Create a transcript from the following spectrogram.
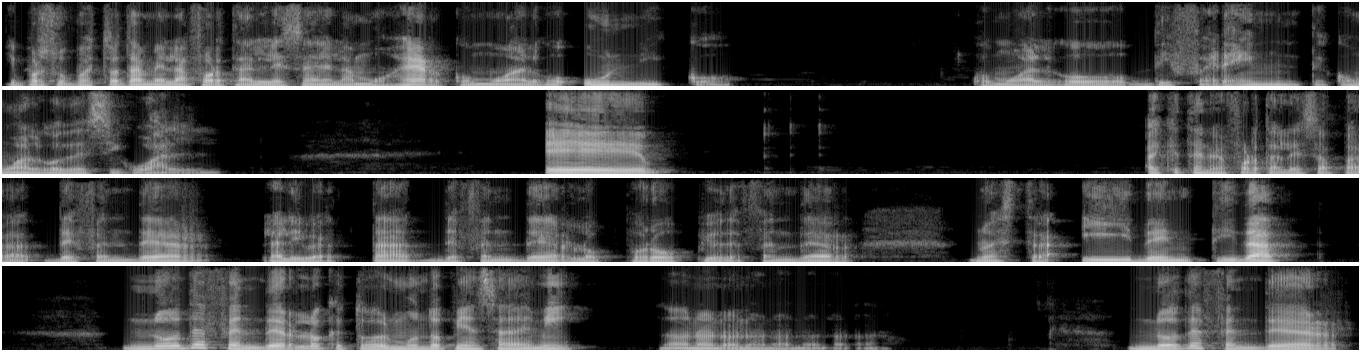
Y por supuesto también la fortaleza de la mujer como algo único, como algo diferente, como algo desigual. Eh, hay que tener fortaleza para defender la libertad, defender lo propio, defender nuestra identidad. No defender lo que todo el mundo piensa de mí. No, no, no, no, no, no, no, no. No defender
